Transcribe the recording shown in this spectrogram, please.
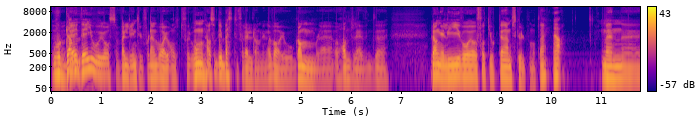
Det, det gjorde jo også veldig inntrykk, for den var jo altfor ung. Altså, de besteforeldrene mine var jo gamle og hadde levd eh, lange liv og fått gjort det de skulle, på en måte. ja. Men uh,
